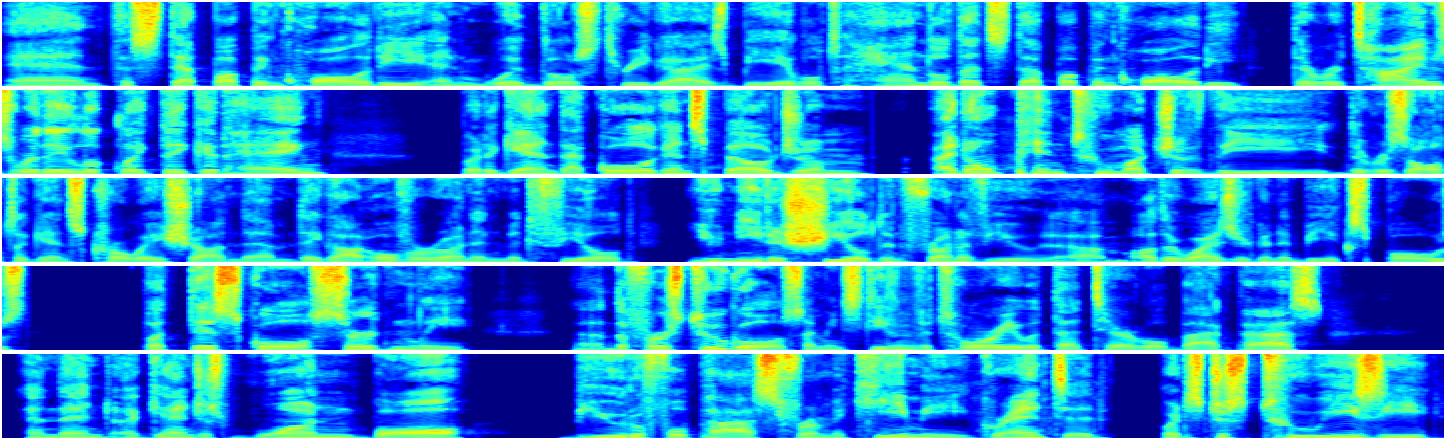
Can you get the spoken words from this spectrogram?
and the step up in quality and would those three guys be able to handle that step up in quality? There were times where they looked like they could hang but again that goal against belgium i don't pin too much of the the result against croatia on them. They got overrun in midfield. You need a shield in front of you um, otherwise you're going to be exposed. But this goal certainly uh, the first two goals i mean Stephen Vitória with that terrible back pass and then again just one ball Beautiful pass from Hakimi, granted, but it's just too easy.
